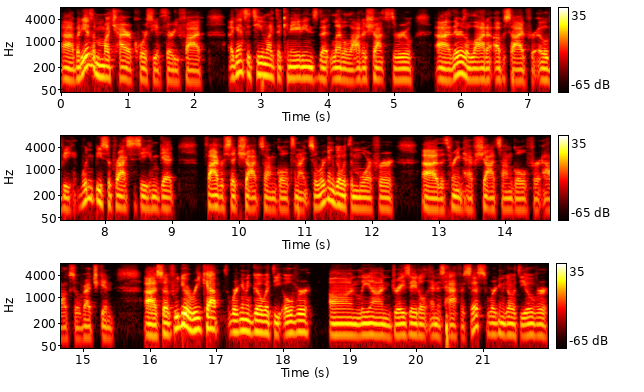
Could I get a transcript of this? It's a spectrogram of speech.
uh, but he has a much higher Corsi of 35. Against a team like the Canadiens that let a lot of shots through, uh, there's a lot of upside for Ovi. Wouldn't be surprised to see him get five or six shots on goal tonight. So we're going to go with the more for uh, the three and a half shots on goal for Alex Ovechkin. Uh, so if we do a recap, we're going to go with the over on Leon Draisaitl and his half assist. We're going to go with the over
